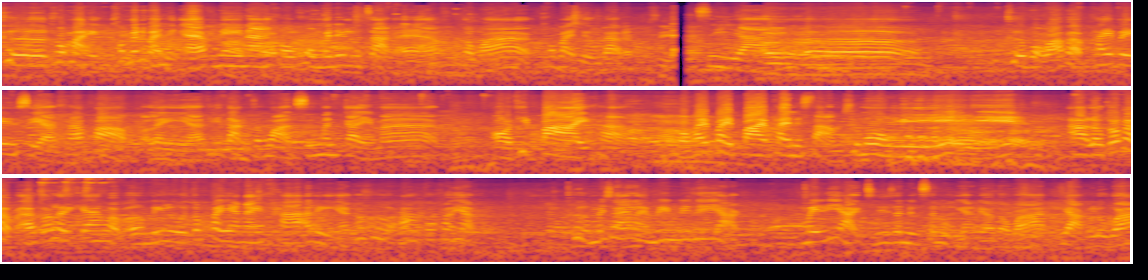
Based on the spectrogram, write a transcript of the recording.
คือเขาหมายเขาไม่ได้หมายถึงแอปนี้นะเขาคงไม่ได้รู้จักแอป แต่ว่าเขาหมายถึงแบบเสียงเออเออ คือบอกว่าแบบให้ไปเสียค่าปรับอะไรอย่างเงี้ยที่ต่างจังหวัดซึ่งมันไกลมากอ๋อที่ปลายค่ะ บอกให้ไปปลายภายใน 3 ชั่วโมงนี้อย่างนี้อะเราก็แบบแอปก็เลยแกล้งแบบเออไม่รู้ต้องไปยังไงคะอะไรอย่างเงี้ยก็คืออะถ้าเขาอยากคือไม่ใช่อะไรไม่ไม่ได้อยากไม่ได้อยากที่จะนึกสนุกอย่างเดียวแต่ว่า อยากรู้ว่า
